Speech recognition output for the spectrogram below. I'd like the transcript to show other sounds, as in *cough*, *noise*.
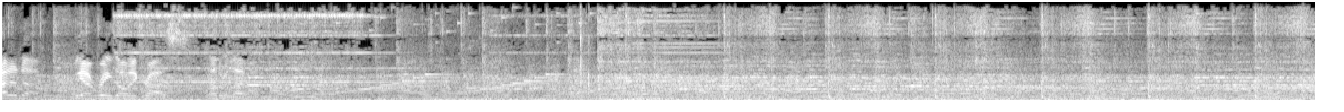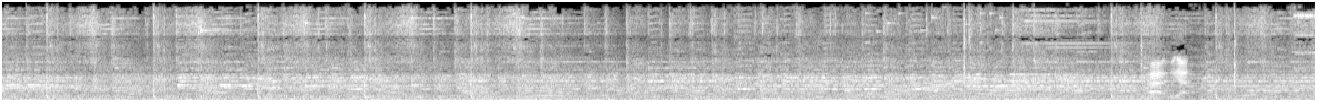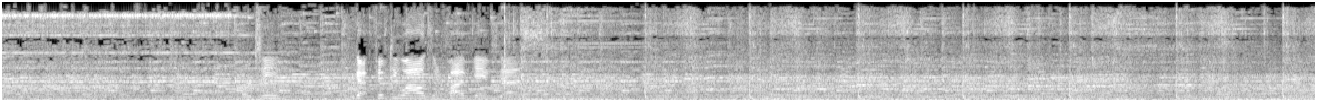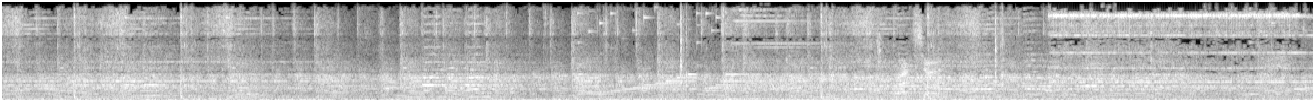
It up. We got rings all the way across. Another 11. All right, we got 14. We got 50 wilds in five games, guys.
